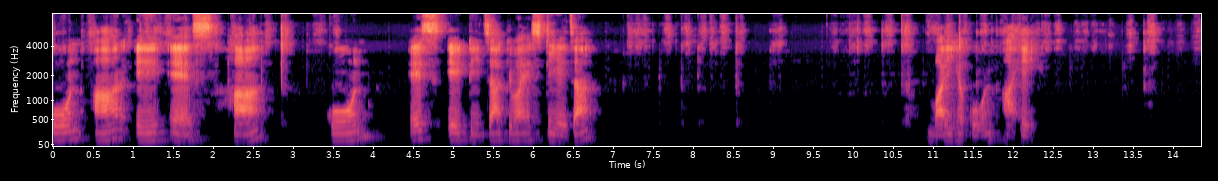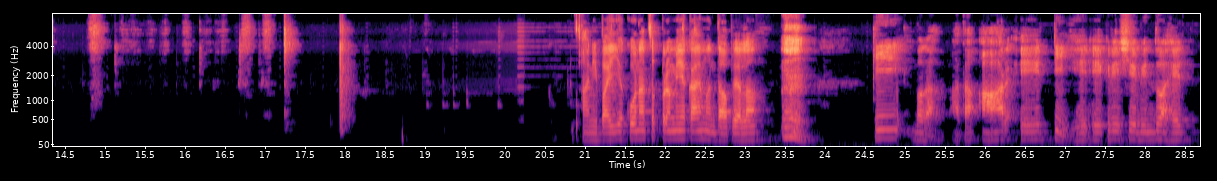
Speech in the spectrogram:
कोन आर ए एस हा कोन एस ए टीचा किंवा एस टी एचा बाह्यकोन आहे? आणि बाह्य कोणाचं प्रमेय काय म्हणतं आपल्याला? की बघा आता आर ए टी हे एक रेषीय बिंदू आहेत.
